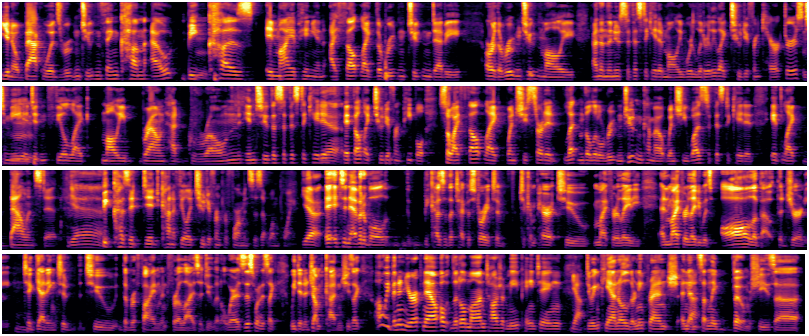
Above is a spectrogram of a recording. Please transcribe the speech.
you know backwoods rootin' tootin' thing come out mm. because in my opinion i felt like the rootin' tootin' debbie or the rootin' tootin' molly and then the new sophisticated molly were literally like two different characters. To me it mm-hmm. didn't feel like molly brown had grown into the sophisticated Yeah. it felt like two different people. So I felt like when she started letting the little root and tootin' come out, when she was sophisticated, it like balanced it. Yeah. Because it did kind of feel like two different performances at one point. Yeah, it's inevitable because of the type of story to to compare it to My Fair Lady, and My Fair Lady was all about the journey mm-hmm. to getting to to the refinement for Eliza Doolittle. Whereas this one is like we did a jump cut, and she's like, "Oh, we've been in Europe now. Oh, little montage of me painting, Yeah. doing piano, learning French, and Yeah. then suddenly, boom, she's a,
